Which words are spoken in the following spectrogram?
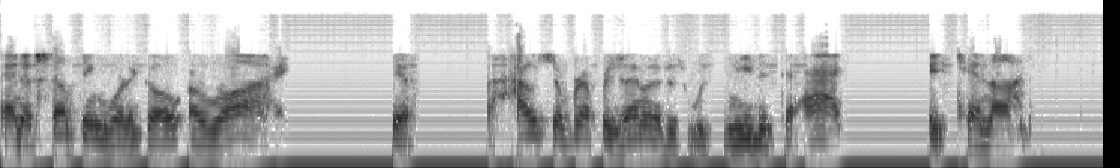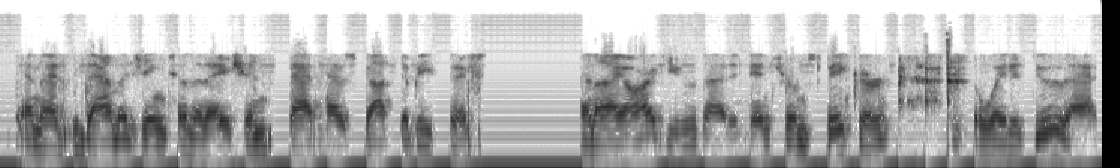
And if something were to go awry, if the House of Representatives was needed to act, it cannot. And that's damaging to the nation. That has got to be fixed. And I argue that an interim speaker is the way to do that,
